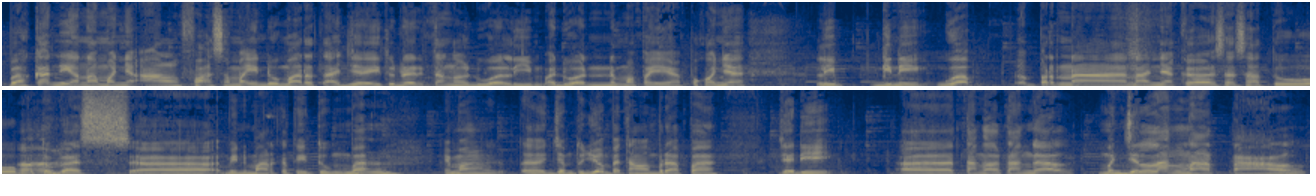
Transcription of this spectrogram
Bahkan yang namanya Alfa sama Indomaret aja itu dari tanggal 25 eh, 26 apa ya? Pokoknya lip, gini, gua pernah nanya ke salah satu petugas eh, minimarket itu, "Mbak, emang eh, jam 7 sampai tanggal berapa?" Jadi eh, tanggal-tanggal menjelang Natal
